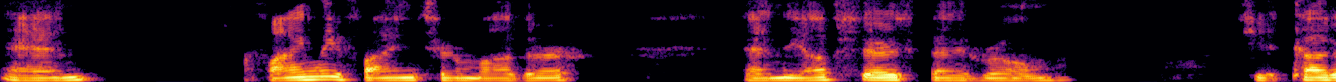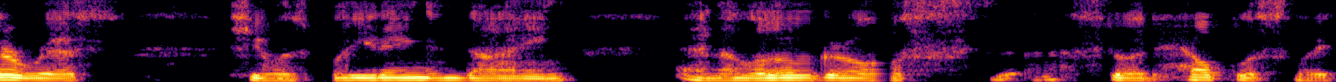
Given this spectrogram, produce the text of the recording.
and finally finds her mother in the upstairs bedroom she had cut her wrist. She was bleeding and dying. And the little girl st- stood helplessly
